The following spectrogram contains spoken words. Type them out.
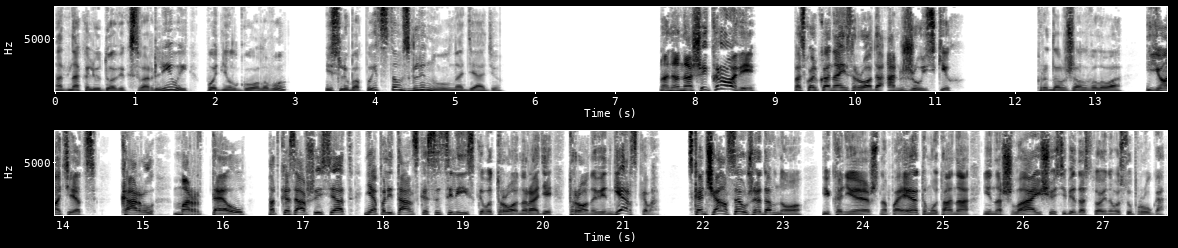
Однако Людовик Сварливый поднял голову и с любопытством взглянул на дядю. «Она нашей крови, поскольку она из рода Анжуйских», — продолжал Валуа. «Ее отец, Карл Мартел, отказавшийся от неаполитанско-сицилийского трона ради трона венгерского, скончался уже давно, и, конечно, поэтому-то она не нашла еще себе достойного супруга.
